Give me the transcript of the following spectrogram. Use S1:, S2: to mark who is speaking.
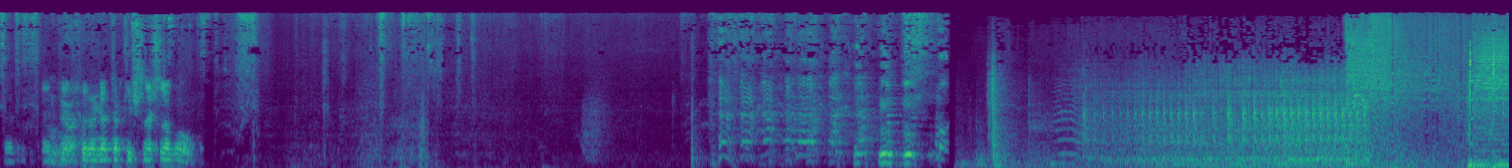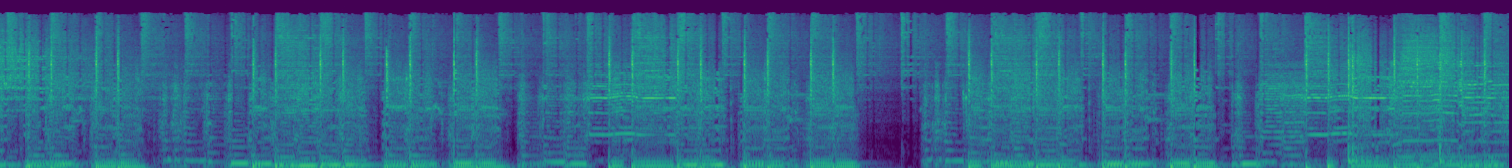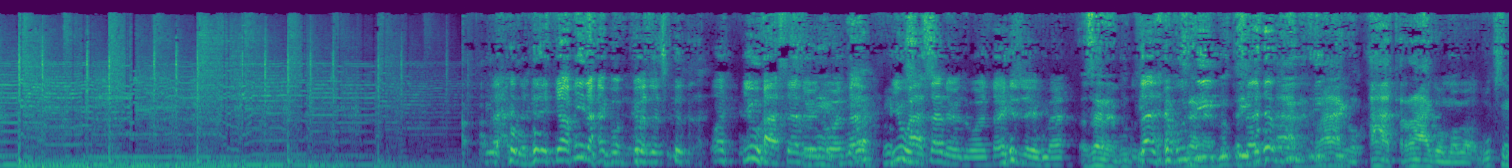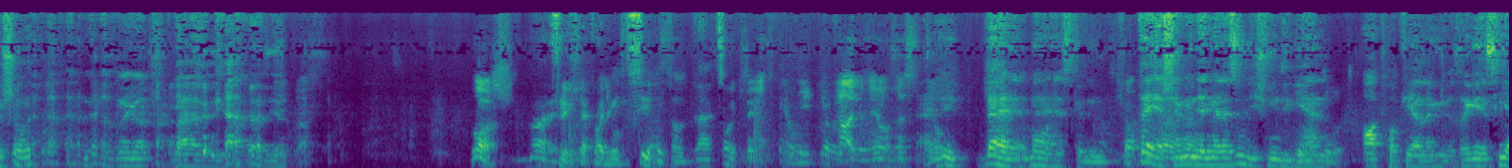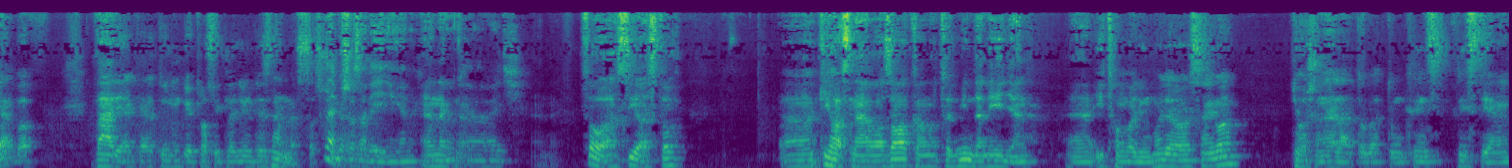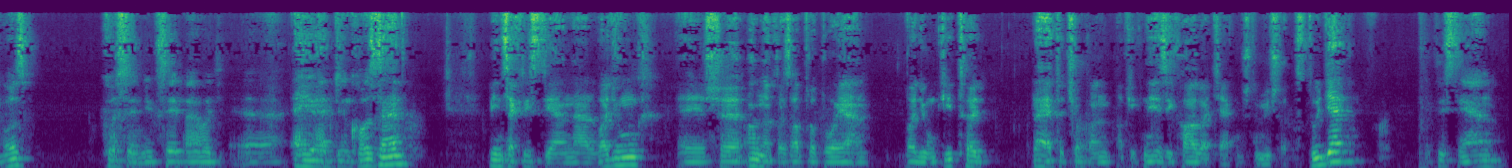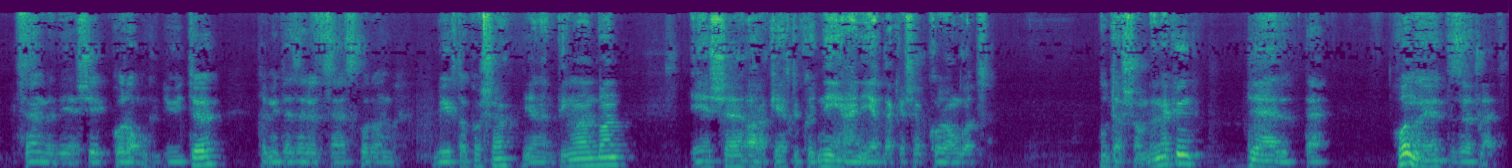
S1: Tehát a kis leslagó. Ja, virágok között. Juhász előd volt, nem? Juhász előd volt a izőkben.
S2: A zenebuti.
S1: Zenebuti.
S2: Zenebuti.
S1: Zenebuti.
S2: Rágom, átrágom magam a buxuson.
S3: Az meg a
S1: Nos,
S2: Frissek vagyunk.
S3: Sziasztok, látszol?
S1: nagyon jó, jó.
S3: De nehezkedünk. Teljesen mindegy, mert ez úgyis mindig ilyen adhok jellegű az egész, hiába várják el tőlünk, hogy profik legyünk, ez nem lesz az.
S4: Nem is az a lényeg ennek.
S3: Ennek nem.
S4: Egy,
S3: Szóval, sziasztok! Kihasználva az alkalmat, hogy minden négyen itthon vagyunk Magyarországon, gyorsan ellátogattunk Krisz- Krisztiánhoz. Köszönjük szépen, hogy eljöhettünk hozzád. Vince Krisztiánnál vagyunk, és annak az apropóján vagyunk itt, hogy lehet, hogy sokan, akik nézik, hallgatják most a műsort, ezt tudják. Krisztián szenvedélyesség koronggyűjtő, több mint 1500 korong birtokosa jelen pillanatban, és eh, arra kértük, hogy néhány érdekesebb korongot mutasson be nekünk, de előtte honnan jött az ötlet?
